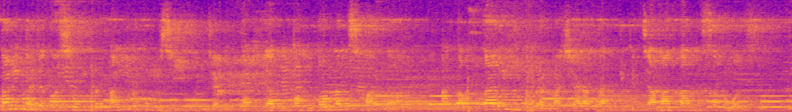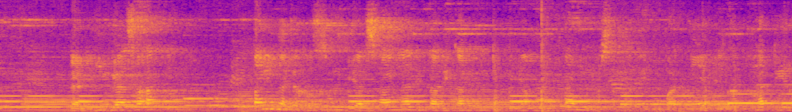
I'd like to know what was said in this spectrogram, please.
tari ngajak lesung beralih fungsi menjadi tarian tontonan semata atau tari hiburan masyarakat di kecamatan seluas. Dan hingga saat ini, tari ngajak lesung biasanya ditarikan untuk menyambut tamu seperti bupati yang ikut hadir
